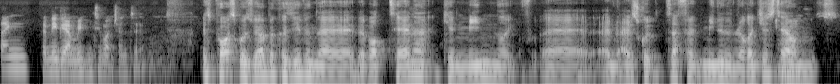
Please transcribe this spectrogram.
thing. But maybe I'm reading too much into it. It's possible as well because even the, the word tenet can mean like, uh, and it's got different meaning in religious terms.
